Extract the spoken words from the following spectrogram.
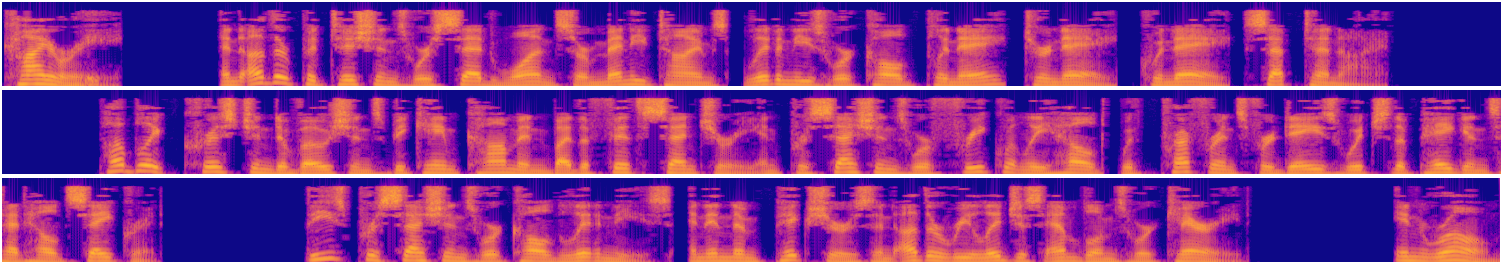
Kyrie and other petitions were said once or many times, litanies were called planae, ternae, quinae, septenae. Public Christian devotions became common by the 5th century and processions were frequently held, with preference for days which the pagans had held sacred. These processions were called litanies, and in them pictures and other religious emblems were carried. In Rome,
